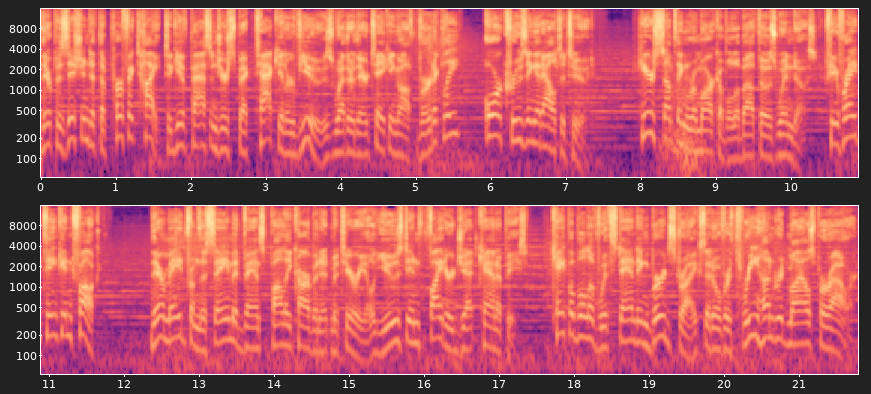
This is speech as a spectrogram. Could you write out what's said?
They're positioned at the perfect height to give passengers spectacular views whether they're taking off vertically or cruising at altitude. Here's something remarkable about those windows. They're made from the same advanced polycarbonate material used in fighter jet canopies, capable of withstanding bird strikes at over 300 miles per hour.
